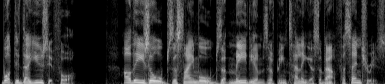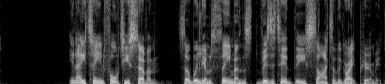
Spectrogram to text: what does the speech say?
what did they use it for? Are these orbs the same orbs that mediums have been telling us about for centuries? In 1847, Sir William Siemens visited the site of the Great Pyramid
